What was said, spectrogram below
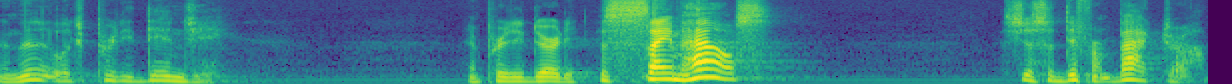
And then it looks pretty dingy and pretty dirty. It's the same house, it's just a different backdrop.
